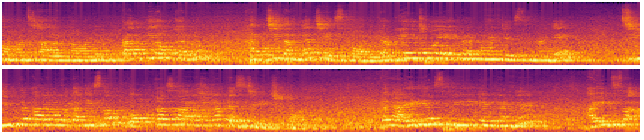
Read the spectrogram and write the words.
సంవత్సరాలు ఉన్నవాళ్ళు వాళ్ళు ప్రతి ఒక్కరు ఖచ్చితంగా చేసుకోవాలి డబ్ల్యూహెచ్ఓ ఏం రికమెండ్ చేస్తుందంటే జీవితకాలంలో కనీసం ఒక్కసారైనా టెస్ట్ చేయించుకోవాలి కానీ ఐడియల్ స్క్రీనింగ్ ఏంటంటే ఐదు స-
